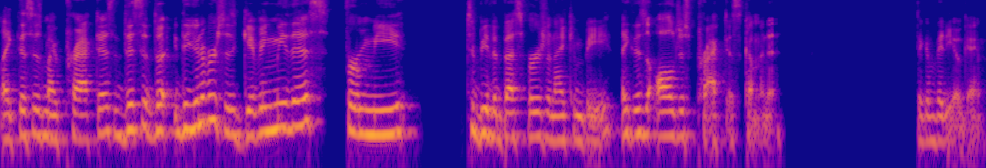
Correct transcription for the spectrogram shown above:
like this is my practice. This is the the universe is giving me this for me to be the best version I can be. Like this is all just practice coming in. like a video game.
